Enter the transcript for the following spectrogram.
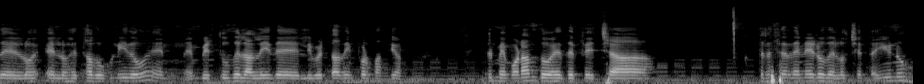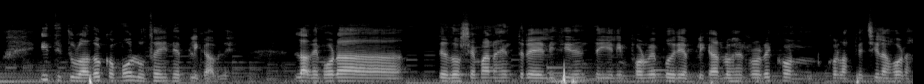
en los Estados Unidos en virtud de la Ley de Libertad de Información el memorando es de fecha 13 de enero del 81 y titulado como Luces Inexplicables. La demora de dos semanas entre el incidente y el informe podría explicar los errores con, con la fecha y las horas.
